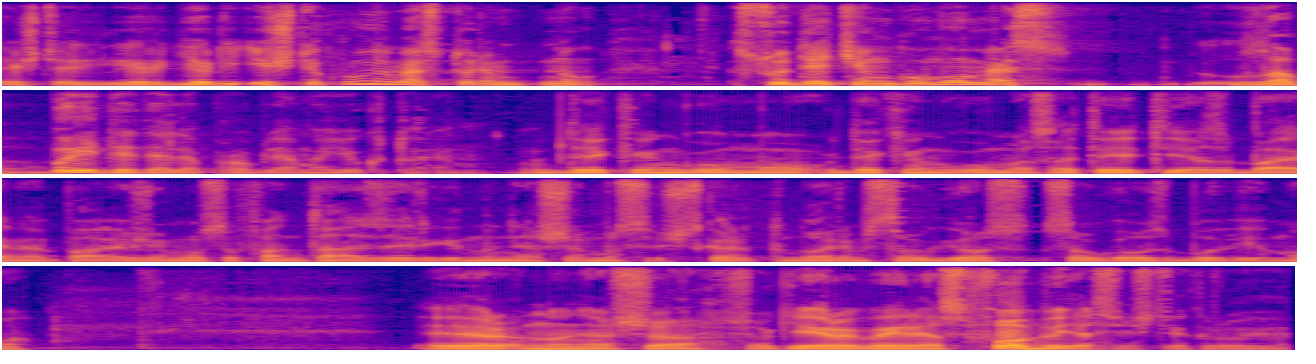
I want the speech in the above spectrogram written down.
ir, ir iš tikrųjų mes turim, nu, sudėtingumu mes labai didelę problemą juk turim. Dėkingumu, dėkingumas, ateities baime, pavyzdžiui, mūsų fantazija irgi nuneša mus iš karto, norim saugios, saugaus buvimo ir nuneša šokį ir įvairias fobijas iš tikrųjų.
